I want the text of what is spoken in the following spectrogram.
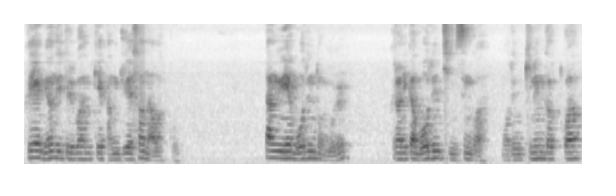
그의 며느리들과 함께 방주에서 나왔고 땅 위의 모든 동물 그러니까 모든 짐승과 모든 기는 것과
